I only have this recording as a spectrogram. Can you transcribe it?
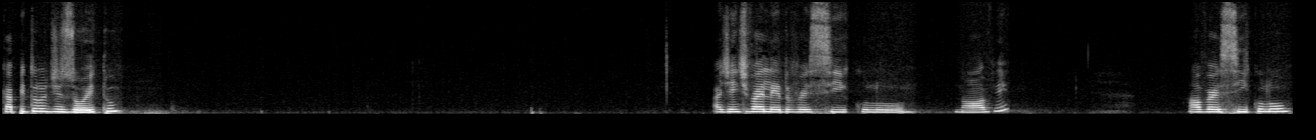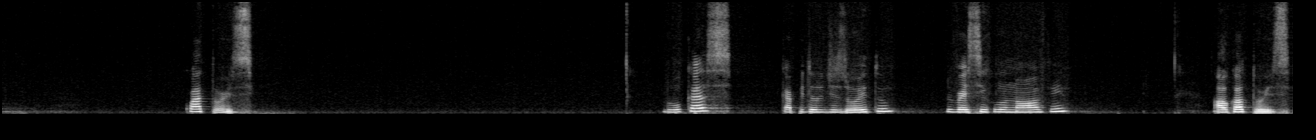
capítulo 18. A gente vai ler do versículo 9 ao versículo 14. Lucas, capítulo 18, do versículo 9 ao 14.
